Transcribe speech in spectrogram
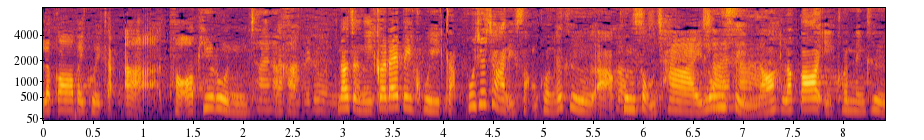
แล้วก็ไปคุยกับเออพอพิรุณใช่ค่ะนะคะผอพิรุณนอกจากนี้ก็ได้ไปคุยกับผู้เชี่ยวชาญอีกสองคนก็คืออาค่ะคุณสมชายลุ่งศิลป์ใช่ค่ะเนาะแล้วก็อีกคนหนึ่งคือ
